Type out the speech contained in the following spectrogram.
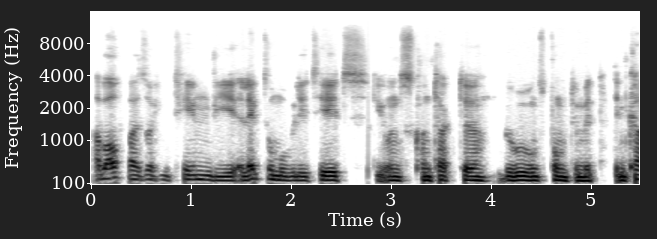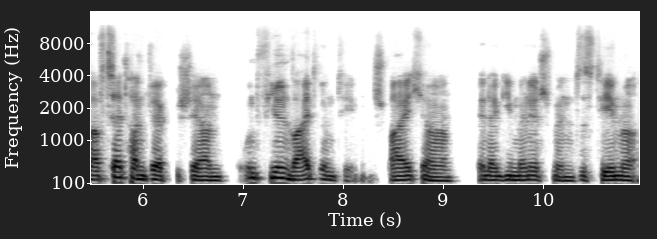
aber auch bei solchen Themen wie Elektromobilität, die uns Kontakte, Berührungspunkte mit dem Kfz-Handwerk bescheren und vielen weiteren Themen, Speicher, Energiemanagement, Systeme,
